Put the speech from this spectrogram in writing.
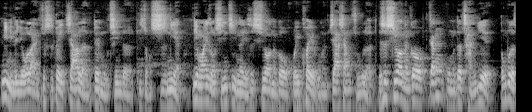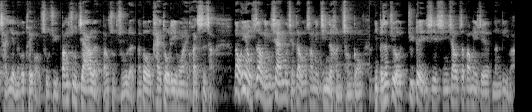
命名的由来就是对家人、对母亲的一种思念。另外一种心境呢，也是希望能够回馈我们家乡族人，也是希望能够将我们的产业、东部的产业能够推广出去，帮助家人、帮助族人，能够开拓另外一块市场。那我因为我知道您现在目前在网络上面经营的很成功，你本身就有具备一些行销这方面一些能力吗？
